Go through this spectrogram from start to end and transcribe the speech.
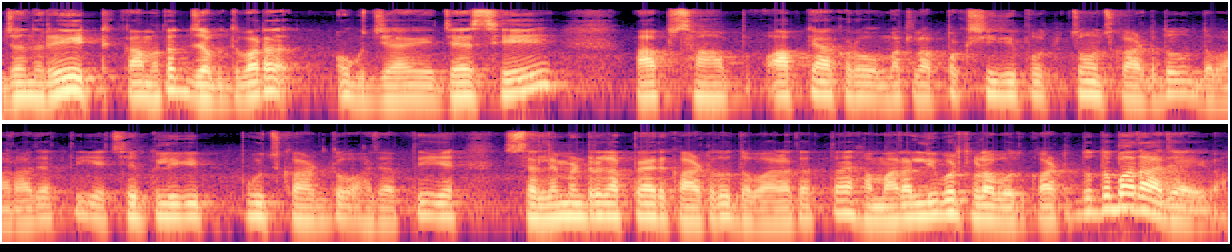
जनरेट का मतलब जब दोबारा उग जाए। जैसे आप सांप, आप क्या करो? मतलब पक्षी की चोंच काट दो, दोबारा आ जाती है। छिपकली की पूछ काट दो, आ जाती है। सेलेमेंडर का पैर काट दो, दोबारा आ जाता है। हमारा लीवर थोड़ा बहुत काट दो, दोबारा आ जाएगा।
